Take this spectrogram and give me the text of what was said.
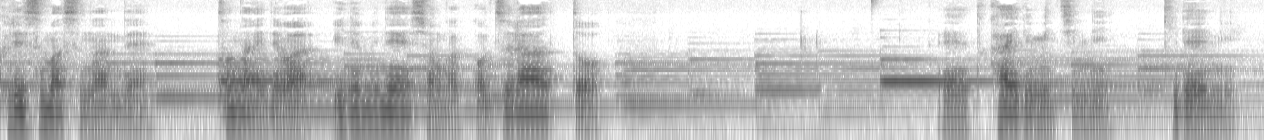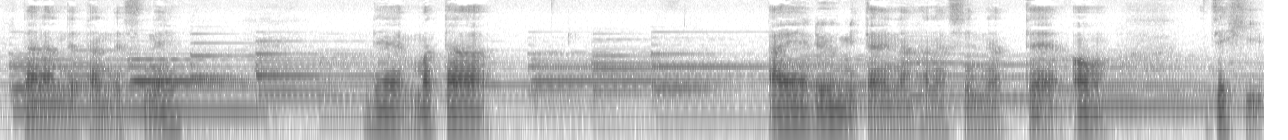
うクリスマスなんで都内ではイルミネーションがこうずらっと,、えー、と帰り道に綺麗に並んでたんですね。でまた会えるみたいな話になって「あぜひ」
